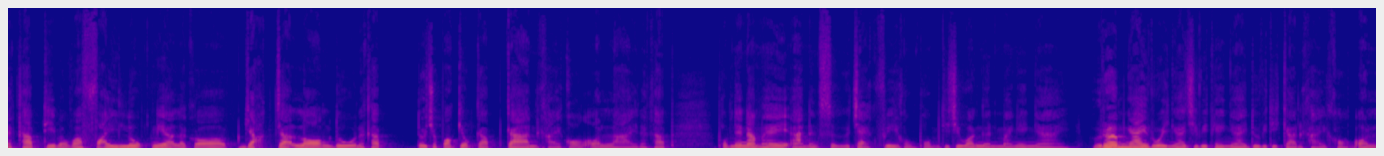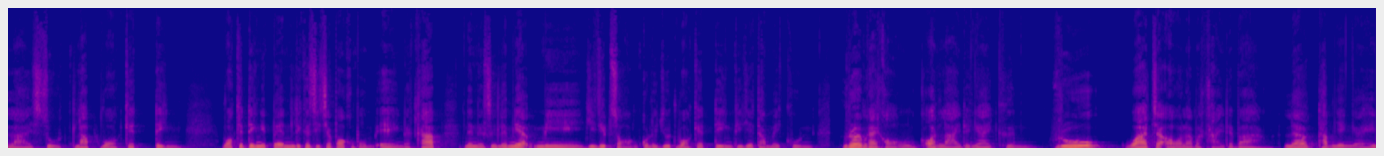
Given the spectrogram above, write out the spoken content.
นะครับที่แบบว่าไฟลุกเนี่ยแล้วก็อยากจะลองดูนะครับ โดยเฉพาะเกี่ยวกับการขายของออนไลน์นะครับ ผมแนะนำให้อ่านหนังสือแจกฟรีของผมที่ชื่อว่าเงินมาง่าย ๆ เริ่มง่ายรวยง่ายชีวิตง่ายๆ ด้วยวิธีการขายของออนไลน์สูตรลับ Warketing Warketing นี่เป็นลิขสิทธิ์เฉพาะของผมเองนะครับ ในหนังสือเล่มนี้มี 22 กลยุทธ์ Warketing ที่จะทำให้คุณ เริ่มขายของออนไลน์ได้ง่ายขึ้น รู้ว่าจะเอาอะไรมาขายได้บ้าง แล้วทำยังไงให้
